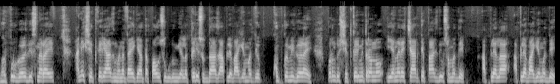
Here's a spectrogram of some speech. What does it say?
भरपूर गळ दिसणार आहे. अनेक शेतकरी आज म्हणत आहे की आता पाऊस उघडून गेला तरीसुद्धा आज आपल्या बागेमध्ये खूप कमी गळ आहे. परंतु शेतकरी मित्रांनो येणाऱ्या चार ते पाच दिवसामध्ये आपल्याला आपल्या बागेमध्ये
